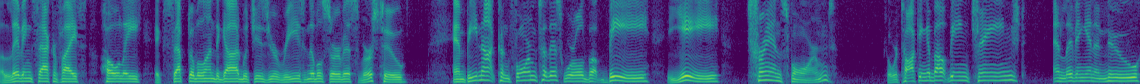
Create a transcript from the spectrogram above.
a living sacrifice holy acceptable unto God which is your reasonable service. Verse 2 and be not conformed to this world but be ye transformed. So we're talking about being changed and living in a new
